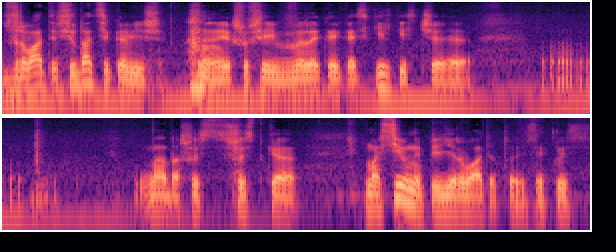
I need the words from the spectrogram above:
зривати завжди цікавіше, якщо ще й велика якась кількість, чи треба щось, щось таке масивне підірвати, тобто якусь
